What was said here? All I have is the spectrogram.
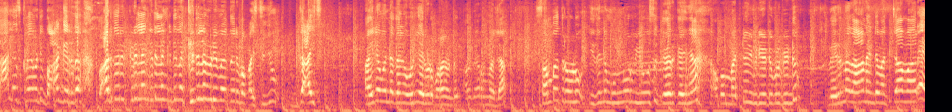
ചാനൽ സബ്സ്ക്രൈബ് വേണ്ടി മറക്കരുത്. അടുത്തൊരു കിടിലം കിടിലം കിടിലം കിടിലം വീഡിയോ തരുമ്പോൾ പൈസ യു ഗൈസ് അതിനെ മുന്നേ തന്നെ ഒരു കാര്യം കൂടെ പറയാനുണ്ട്. അത് വേറെ ഒന്നുമല്ല സംഭവം ഇത്രേ ഉള്ളൂ. മുന്നൂറ് വ്യൂസ് കയറി കഴിഞ്ഞാൽ അപ്പം മറ്റൊരു വീഡിയോ ആയിട്ട് വീണ്ടും വരുന്നതാണ് എന്റെ മച്ചാമാരെ.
